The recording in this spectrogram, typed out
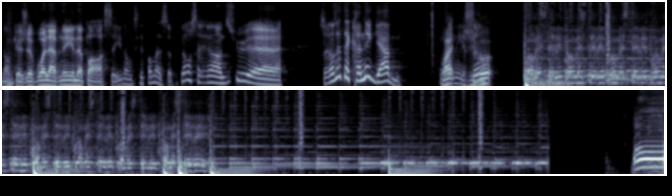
Donc, je vois l'avenir le passé. Donc, c'est pas mal ça. Fait que là, on s'est rendu, euh, on s'est rendu à ta chronique, Gab. Ouais, j'y vais. Promesse TV, promesse TV, promesse TV, promesse TV, promesse TV, promesse TV, promesse TV, promesse TV. Oh!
